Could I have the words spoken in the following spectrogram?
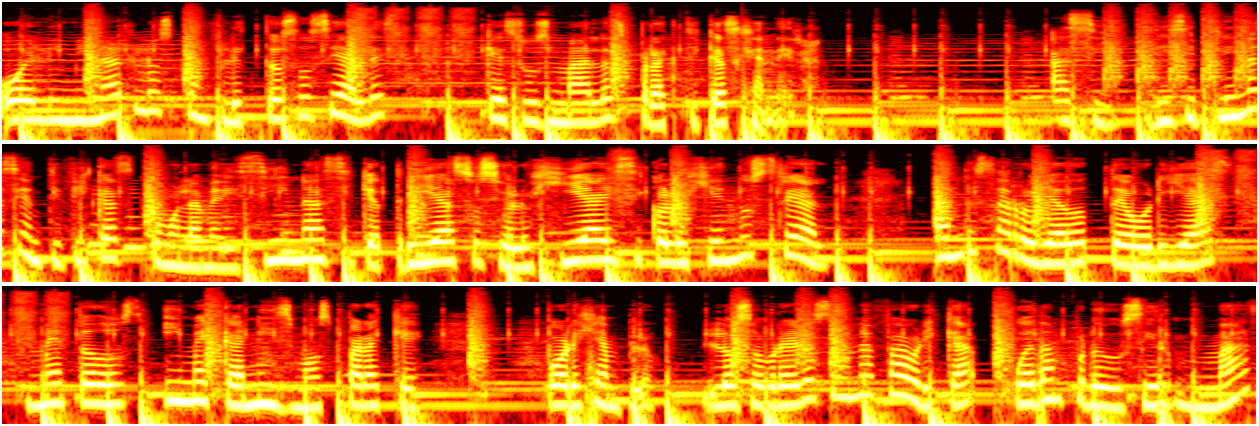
o eliminar los conflictos sociales que sus malas prácticas generan. Así, disciplinas científicas como la medicina, psiquiatría, sociología y psicología industrial han desarrollado teorías, métodos y mecanismos para que, por ejemplo, los obreros de una fábrica puedan producir más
